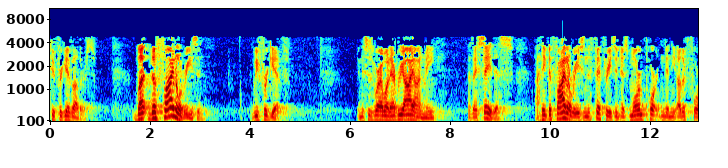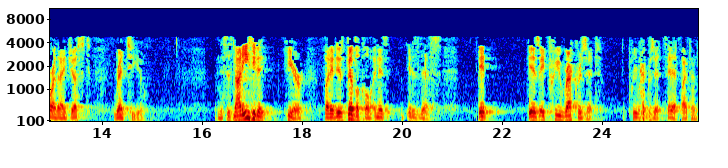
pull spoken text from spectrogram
to forgive others. But the final reason we forgive, and this is where I want every eye on me as I say this, I think the final reason, the fifth reason, is more important than the other four that I just read to you. And this is not easy to hear, but it is biblical, and it is this. It is a prerequisite, prerequisite, say that five times,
